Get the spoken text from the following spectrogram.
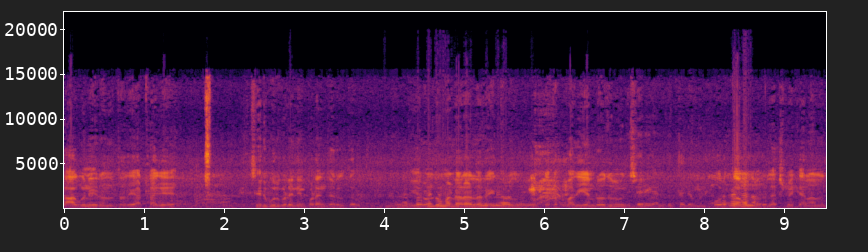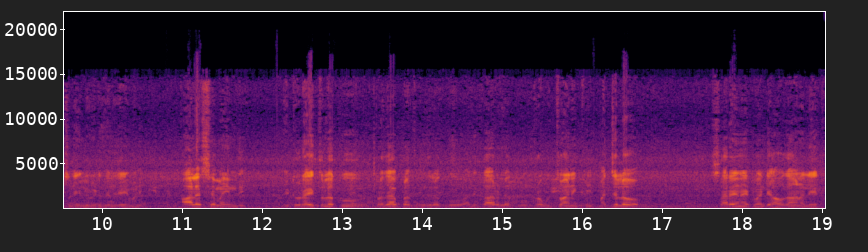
సాగునీరు అందుతుంది. అట్లాగే చెరువులు కూడా నింపడం జరుగుతుంది. ఈ రెండు మండలాల రైతులు గత పదిహేను రోజుల నుంచి కోరుతా ఉన్నారు. లక్ష్మీ కెనాల్ నుంచి నీళ్ళు విడుదల చేయమని ఆలస్యమైంది. ఇటు రైతులకు ప్రజాప్రతినిధులకు అధికారులకు ప్రభుత్వానికి మధ్యలో సరైనటువంటి అవగాహన లేక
